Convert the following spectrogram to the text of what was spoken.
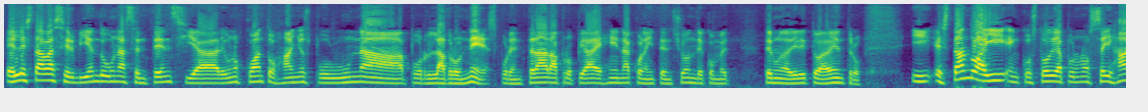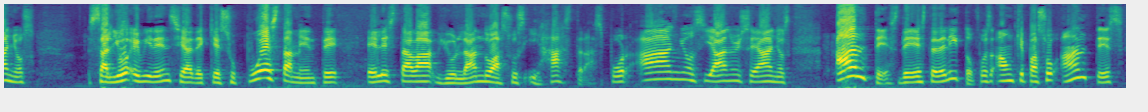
Él estaba sirviendo una sentencia de unos cuantos años por una por ladronés, por entrar a propiedad ajena con la intención de cometer un delito adentro. Y estando ahí en custodia por unos seis años, salió evidencia de que supuestamente él estaba violando a sus hijastras por años y años y años antes de este delito. Pues aunque pasó antes,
